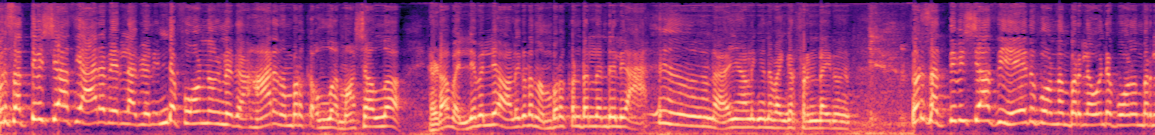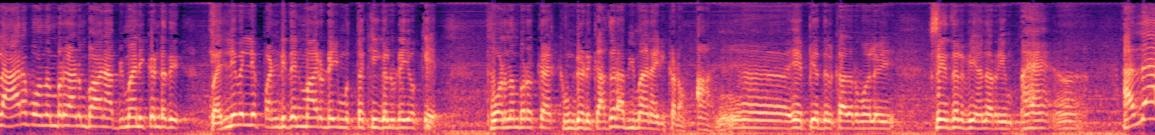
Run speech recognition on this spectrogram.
ഒരു സത്യവിശ്വാസി ആരെ പേരിൽ അഭിമാനം? എന്റെ ഫോൺ ആരെ നമ്പറൊക്കെ അല്ല മാഷാ എടാ വലിയ വലിയ ആളുകളുടെ നമ്പറൊക്കെ ഉണ്ടല്ലോ എന്റെ അയാളിങ്ങനെ ഭയങ്കര ഫ്രണ്ടായിരുന്നു ഒരു സത്യവിശ്വാസി ഏത് ഫോൺ നമ്പറിലോ ഓന്റെ ഫോൺ നമ്പറിൽ ആരെ ഫോൺ നമ്പർ കാണുമ്പോൾ അവൻ അഭിമാനിക്കേണ്ടത്? വലിയ വലിയ പണ്ഡിതന്മാരുടെയും മുത്തക്കികളുടെയും ഒക്കെ ഫോൺ നമ്പറൊക്കെ കൊണ്ടെടുക്കുക. അതൊരു അഭിമാനമായിരിക്കണം ആ എ പി അബ്ദുൽ ഖാദർ മൗലവി ഹുസൈൻ സൽഫി ഞാൻ അറിയും. അതാ.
